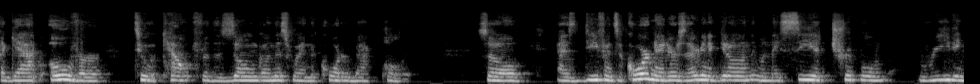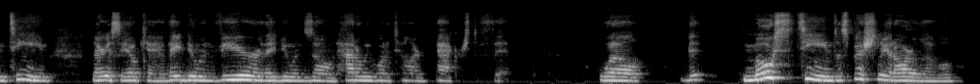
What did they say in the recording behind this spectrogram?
a gap over to account for the zone going this way and the quarterback pulling. So as defensive coordinators they're going to get on when they see a triple reading team they're going to say, okay, are they doing veer or are they doing zone? How do we want to tell our backers to fit? Well, the, most teams, especially at our level,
